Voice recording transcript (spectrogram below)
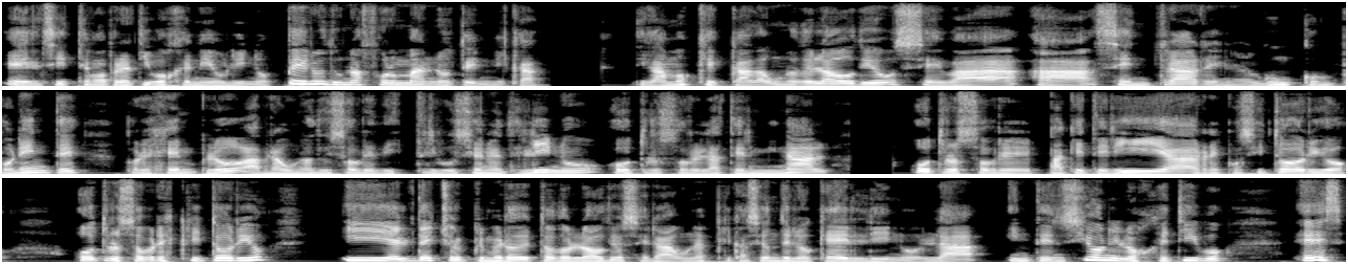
el sistema operativo GNU pero de una forma no técnica. Digamos que cada uno de los audios se va a centrar en algún componente, por ejemplo, habrá un audio sobre distribuciones de Linux, otro sobre la terminal, otro sobre paquetería, repositorio, otro sobre escritorio y el, de hecho, el primero de todos los audios será una explicación de lo que es Linux. La intención y el objetivo es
